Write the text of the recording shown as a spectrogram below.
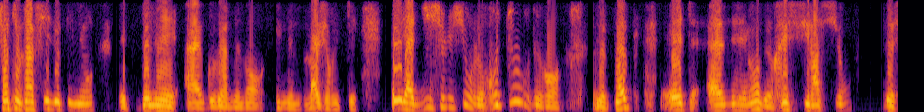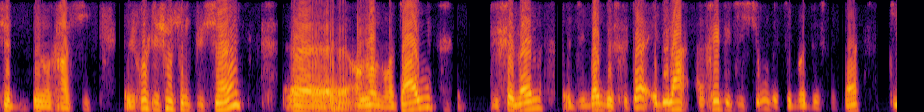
photographie d'opinion, mais donner à un gouvernement une majorité. Et la dissolution, le retour devant le peuple est un élément de respiration de cette démocratie. je crois que les choses sont plus simples euh, en Grande-Bretagne, du fait même du mode de scrutin et de la répétition de ce mode de scrutin qui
